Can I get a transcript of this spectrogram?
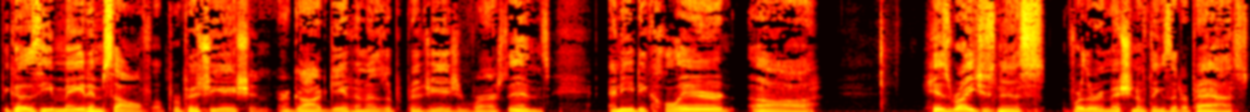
Because he made himself a propitiation, or God gave him as a propitiation for our sins. And he declared uh, his righteousness for the remission of things that are past.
